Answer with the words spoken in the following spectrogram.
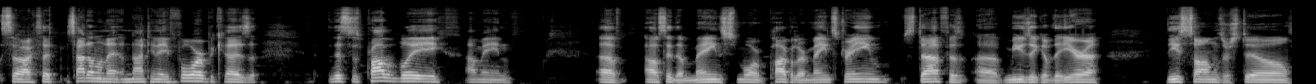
so I said decided on that in 1984 because this is probably, I mean, uh, I'll say the main, more popular mainstream stuff is uh, music of the era. These songs are still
